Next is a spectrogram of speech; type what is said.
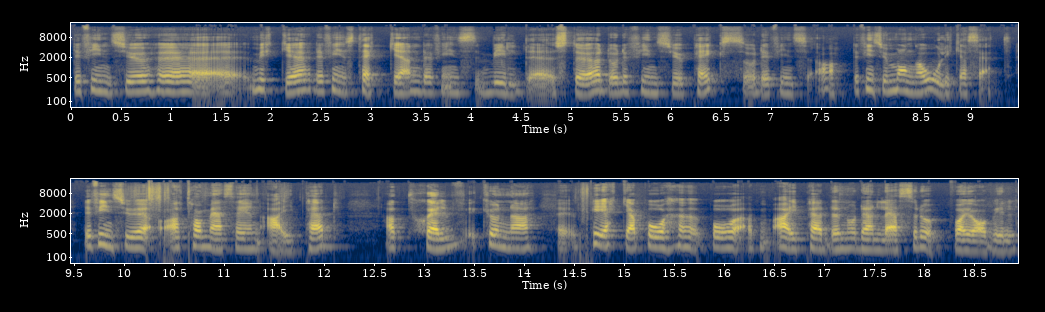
det finns ju eh, mycket. Det finns tecken, det finns bildstöd och det finns ju PEX och det finns, ja, det finns ju många olika sätt. Det finns ju att ha med sig en iPad. Att själv kunna eh, peka på, på iPaden och den läser upp vad jag vill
